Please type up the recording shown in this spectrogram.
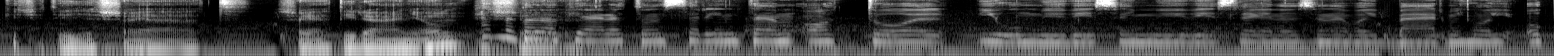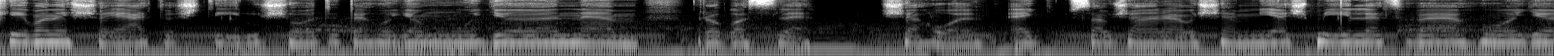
kicsit így a saját, saját irányom. Hát és, meg alapjáraton szerintem attól jó művész, hogy művész legyen a zene, vagy bármi, hogy oké, okay, van egy sajátos stílusod, de hogy amúgy nem ragadsz le sehol egy szabzsánra, vagy semmi ilyesmi, illetve hogy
